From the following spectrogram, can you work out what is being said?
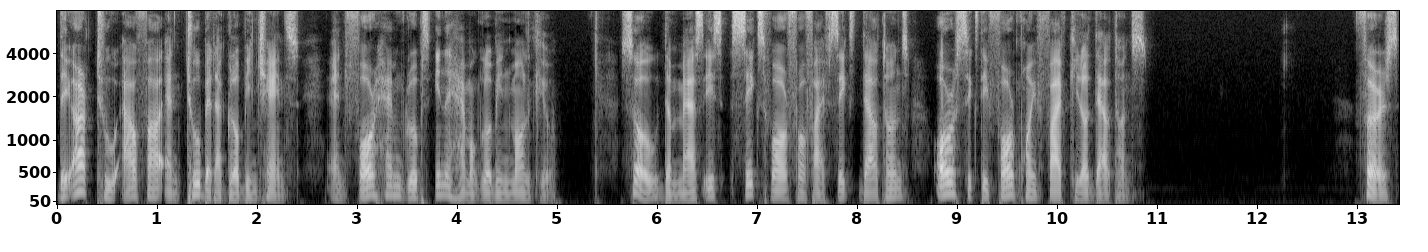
There are two alpha and two beta globin chains and four heme groups in a hemoglobin molecule. So the mass is 64456 daltons or 64.5 kilodaltons. First,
